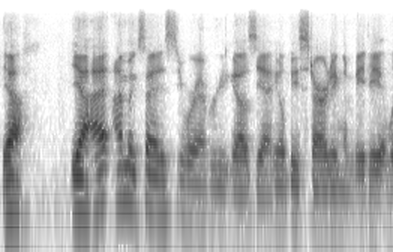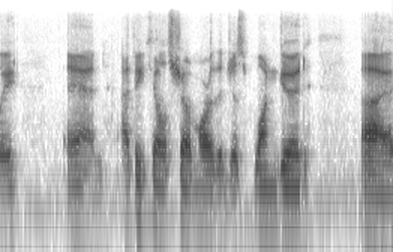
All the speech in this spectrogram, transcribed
Yeah, yeah, I, am excited to see wherever he goes. Yeah, he'll be starting immediately, and I think he'll show more than just one good uh,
